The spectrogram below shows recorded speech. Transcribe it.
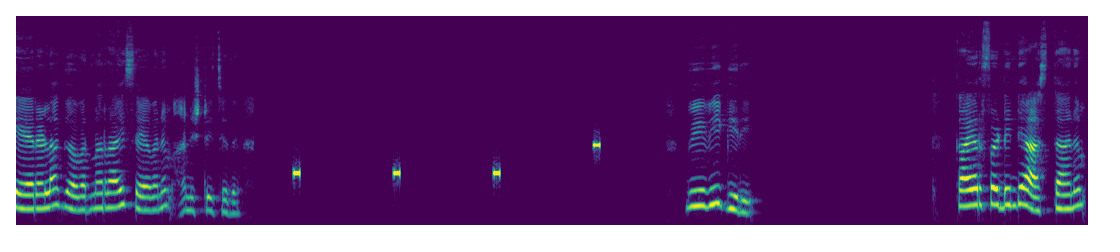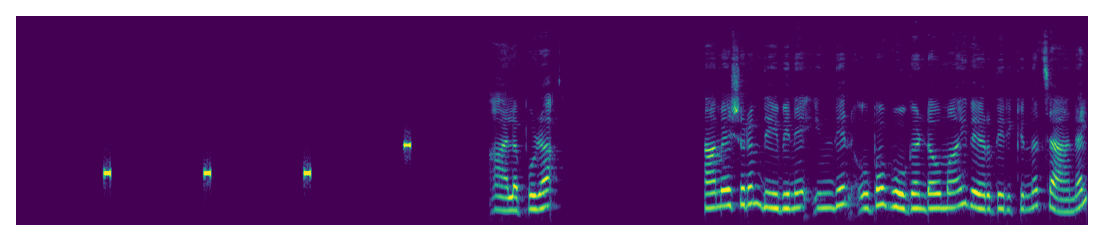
കേരള ഗവർണറായി സേവനം അനുഷ്ഠിച്ചത്? വി വി ഗിരി കയർഫെഡിന്റെ ആസ്ഥാനം ആലപ്പുഴ. രാമേശ്വരം ദ്വീപിനെ ഇന്ത്യൻ ഉപഭൂഖണ്ഡവുമായി വേർതിരിക്കുന്ന ചാനൽ.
